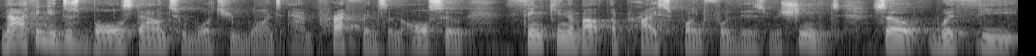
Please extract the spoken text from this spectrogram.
Now I think it just boils down to what you want and preference, and also thinking about the price point for these machines. So with the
